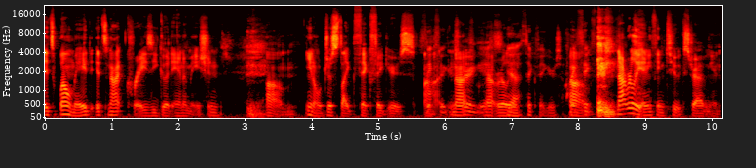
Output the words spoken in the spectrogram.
it's well made. It's not crazy good animation. Um, you know, just like thick figures. Thick uh, figures, Not, very good, not really. Yeah, thick figures. Quite um, thick figures. not really anything too extravagant.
